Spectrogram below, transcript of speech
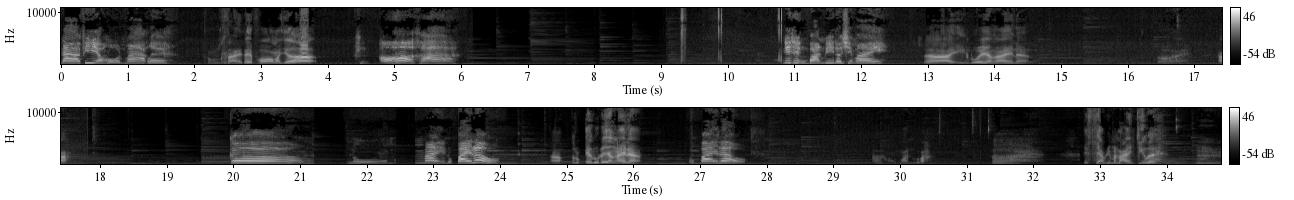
หน้าพี่อะโหดมากเลย สงสัยได้พ่อมาเยอะ อ๋อค่ะ นี่ถึงบ้านพี่แล้วใช่ไหม ใช่เองรู้ได้ยังไงเนี่ยเอ้ยฮะ ก็ หนูไม่ หนูไปแล้ว อ้าวสรุปเองรู้ได้ยังไงเนี่ยหนูไปแล้ว อะไรของมันวะเอ้ยไอแสบนี่มันร้ายจริงๆเลย อืม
